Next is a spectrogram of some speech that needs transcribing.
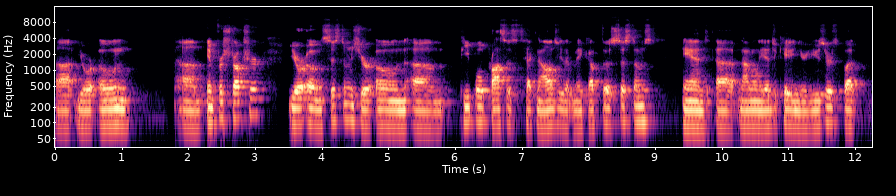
uh, your own um, infrastructure, your own systems, your own um, people, process, technology that make up those systems, and uh, not only educating your users, but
